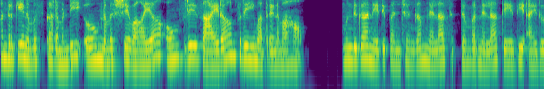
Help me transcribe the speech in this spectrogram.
అందరికీ నమస్కారం అండి ఓం నమశివాయ ఓం శ్రీ సాయిరాం శ్రీ మాత్రే నమ. ముందుగా నేటి పంచాంగం నెల సెప్టెంబర్ నెల తేదీ ఐదో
